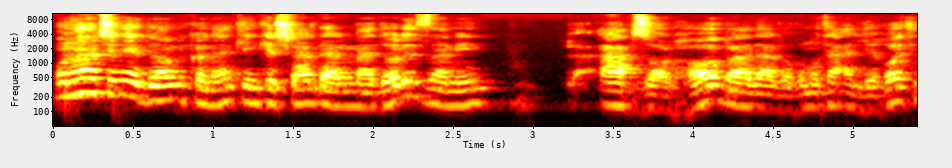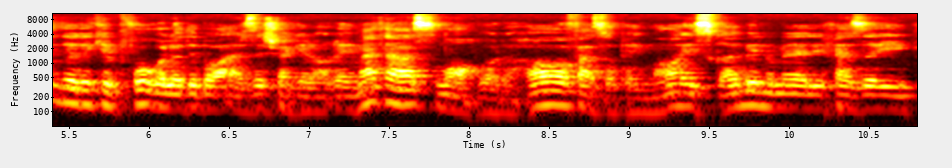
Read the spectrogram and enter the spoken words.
اونها همچنین ادعا می‌کنن که این کشور در مدار زمین ابزارها و در واقع متعلقاتی داره که فوق العاده با ارزش و گران قیمت هست. ماهواره ها فضاپیما ایستگاه بین‌المللی فضایی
